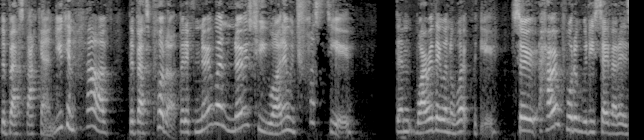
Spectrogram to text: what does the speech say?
the best backend, you can have the best product, but if no one knows who you are, no one trusts you, then why would they want to work with you? So, how important would you say that is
